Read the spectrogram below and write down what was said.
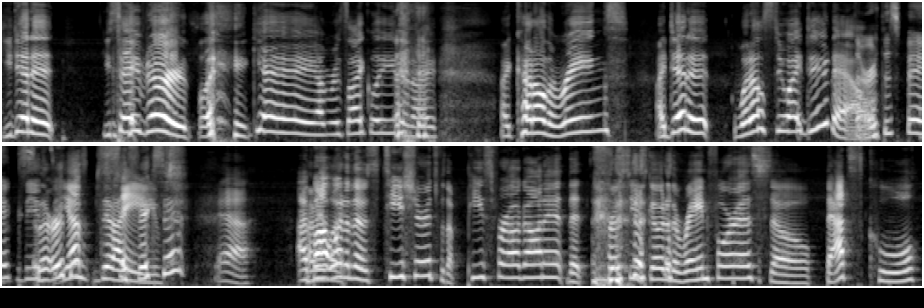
you did it. You saved Earth. Like, yay! I'm recycling, and I, I cut all the rings. I did it. What else do I do now? The Earth is fixed. The Earth Yep, is- did I fix it? Yeah. I, I mean, bought like- one of those T-shirts with a peace frog on it that proceeds go to the rainforest, so that's cool.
